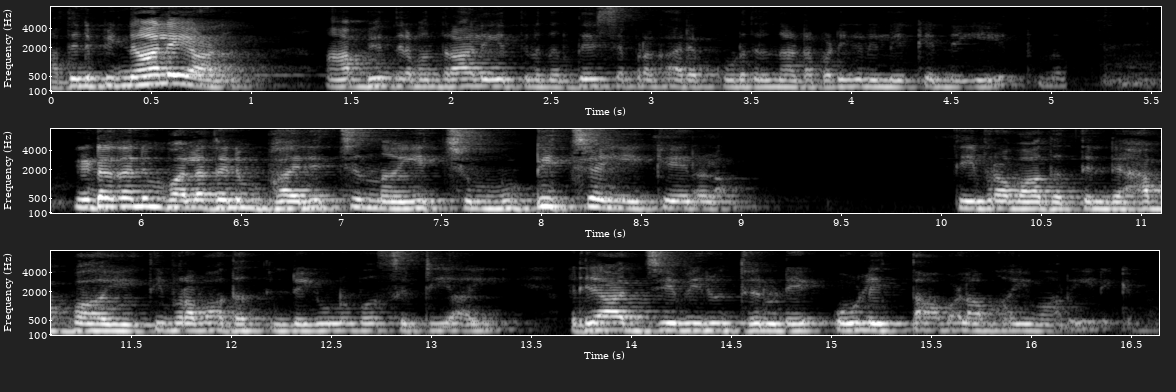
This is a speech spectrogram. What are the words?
അതിന് പിന്നാലെയാണ് ആഭ്യന്തര മന്ത്രാലയത്തിന്റെ നിർദ്ദേശപ്രകാരം കൂടുതൽ നടപടികളിലേക്ക് എൻ ഐ എ എത്തുന്നത്. ഇടതനും വലതനും ഭരിച്ച് നയിച്ച് മുട്ടിച്ച ഈ കേരളം തീവ്രവാദത്തിന്റെ ഹബ്ബായി തീവ്രവാദത്തിന്റെ യൂണിവേഴ്സിറ്റിയായി രാജ്യവിരുദ്ധരുടെ ഒളിത്താവളമായി മാറിയിരിക്കുന്നു.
